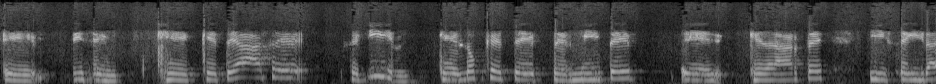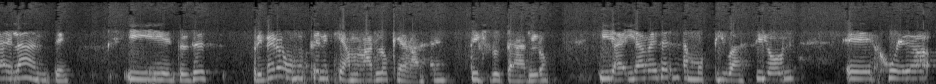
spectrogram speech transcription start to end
eh, dicen, ¿qué, ¿qué te hace seguir? ¿Qué es lo que te permite quedarte y seguir adelante? Y entonces, primero uno tiene que amar lo que hace, disfrutarlo. Y ahí a veces la motivación eh, juega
